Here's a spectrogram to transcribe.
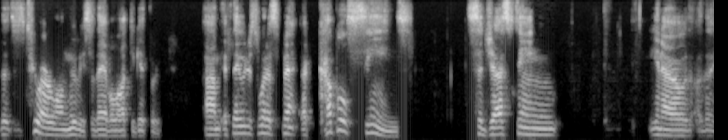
this is a two-hour-long movie, so they have a lot to get through. Um, if they would just would have spent a couple scenes suggesting, you know, the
